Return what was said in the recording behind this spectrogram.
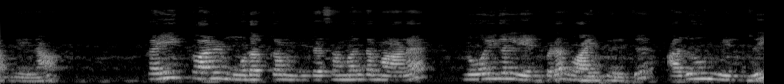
அப்படின்னா கை கால் முடக்கம் இந்த சம்பந்தமான நோய்கள் ஏற்பட வாய்ப்பு இருக்கு. அதுவும் இன்றி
